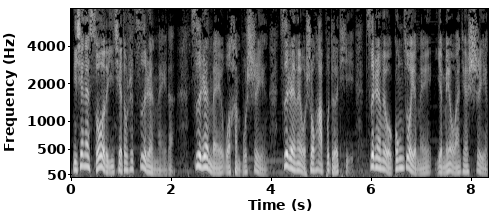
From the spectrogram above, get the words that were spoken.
你现在所有的一切都是自认为的，自认为我很不适应，自认为我说话不得体，自认为我工作也没也没有完全适应，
